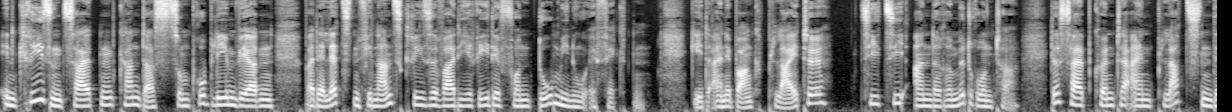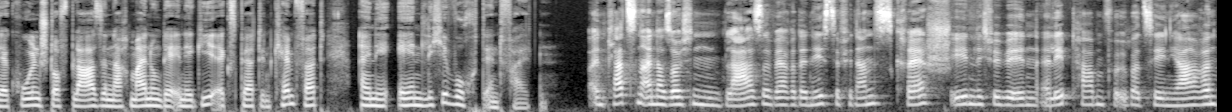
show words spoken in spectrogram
In Krisenzeiten kann das zum Problem werden. Bei der letzten Finanzkrise war die Rede von Dominoeffekten. Geht eine Bank pleite, zieht sie andere mit runter. Deshalb könnte ein Platzen der Kohlenstoffblase nach Meinung der Energieexpertin Kempfert eine ähnliche Wucht entfalten. Ein Platzen einer solchen Blase wäre der nächste Finanzcrash, ähnlich wie wir ihn erlebt haben vor über zehn Jahren,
